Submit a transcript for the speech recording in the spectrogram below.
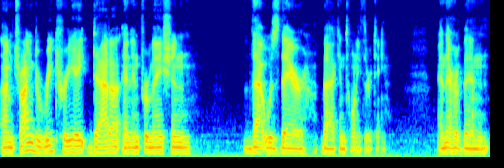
I'm trying to recreate data and information that was there back in 2013. And there have been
